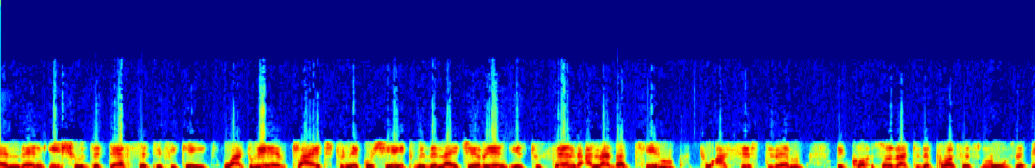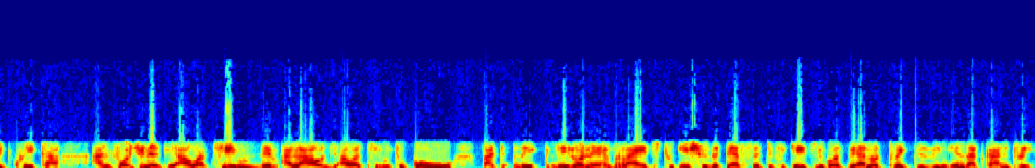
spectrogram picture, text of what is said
and then issue the death certificate. What we have tried to negotiate with the Nigerian is to send another team to assist them because so that the process moves a bit quicker. Unfortunately, our team, they've allowed our team to go, but they, they don't have rights to issue the death certificates because they are not practicing in that country.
